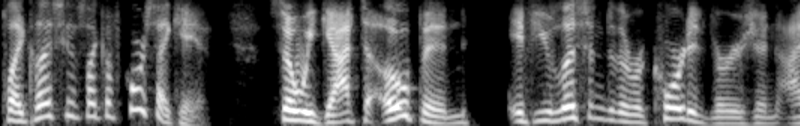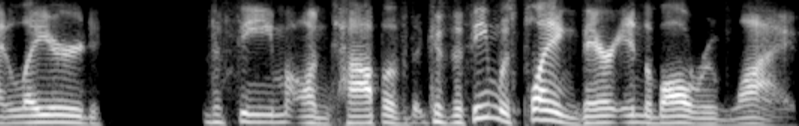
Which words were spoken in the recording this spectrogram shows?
play clips? He was like, of course I can. So we got to open. If you listen to the recorded version, I layered the theme on top of the because the theme was playing there in the ballroom live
